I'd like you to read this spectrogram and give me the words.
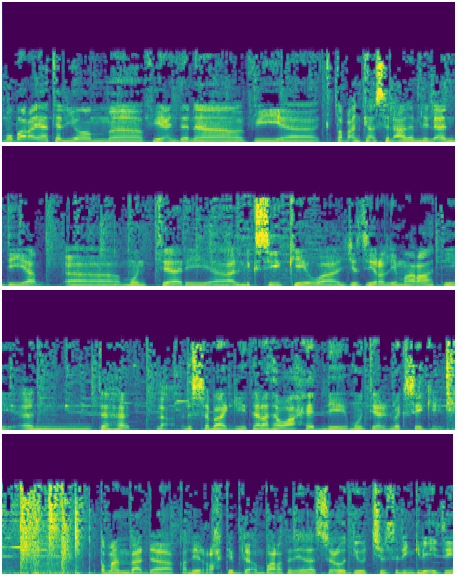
مباريات اليوم آه، في عندنا في آه، طبعا كأس العالم للأندية آه، مونتاري المكسيكي والجزيرة الإماراتي انتهت. لا لسه باقي 3-1 لمونتاري المكسيكي. طبعا بعد قليل راح تبدأ مباراة الهلال السعودي وتشيلسي الإنجليزي.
